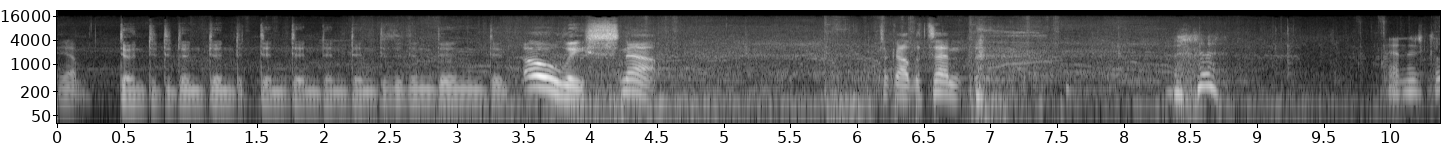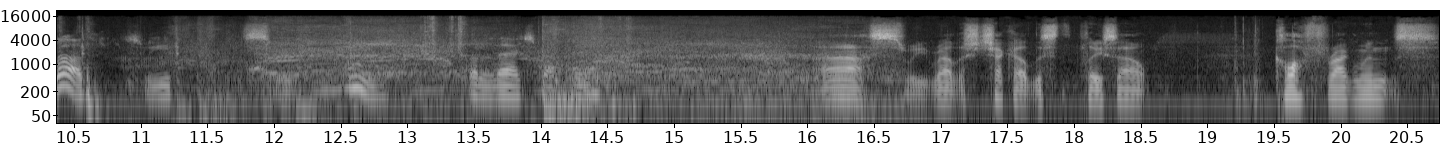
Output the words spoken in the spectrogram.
Yep. Dun dun dun dun dun dun dun dun dun dun dun dun. Holy snap! Took out the tent. and there's cloth. Sweet. Sweet. Ooh, got a lag spot there. Ah, sweet. Right, let's check out this place out. Cloth fragments.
